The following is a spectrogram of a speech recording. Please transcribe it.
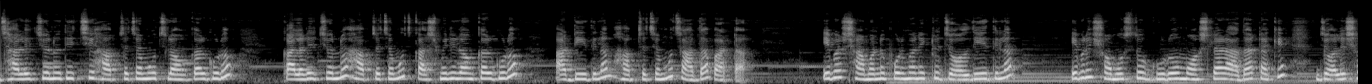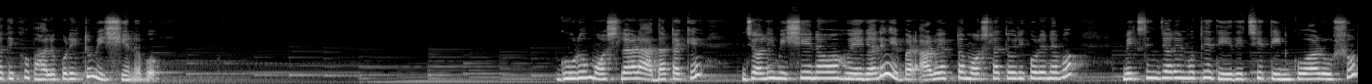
ঝালের জন্য দিচ্ছি হাফ চা চামচ লঙ্কার গুঁড়ো, কালারের জন্য হাফ চা চামচ কাশ্মীরি লঙ্কার গুঁড়ো আর দিয়ে দিলাম হাফ চা চামচ আদা বাটা। এবার সামান্য পরিমাণে একটু জল দিয়ে দিলাম। এবারে সমস্ত গুঁড়ো, মশলার আদাটাকে জলের সাথে খুব ভালো করে একটু মিশিয়ে নেব। গুঁড়ো, মশলার আদাটাকে জলে মিশিয়ে নেওয়া হয়ে গেলে এবার আরও একটা মশলা তৈরি করে নেব। মিক্সিং জারের মধ্যে দিয়ে দিচ্ছি তিন কোয়া রসুন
